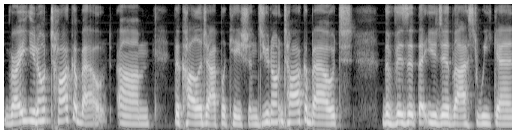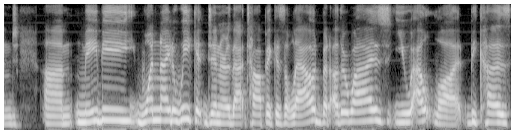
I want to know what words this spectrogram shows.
right? You don't talk about um, the college applications, you don't talk about the visit that you did last weekend. Um, maybe one night a week at dinner that topic is allowed, but otherwise you outlaw it because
